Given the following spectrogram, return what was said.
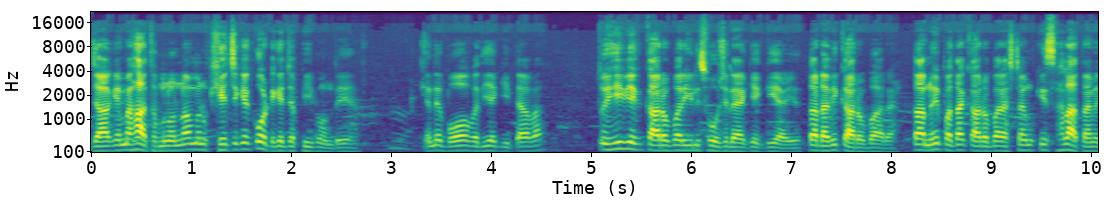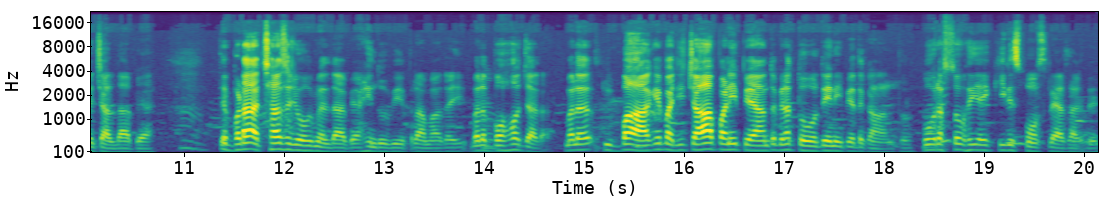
ਜਾ ਕੇ ਮੈਂ ਹੱਥ ਮਿਲਾਉਣਾ ਮੈਨੂੰ ਖਿੱਚ ਕੇ ਘੁੱਟ ਕੇ ਜੱਫੀ ਪਾਉਂਦੇ ਆ। ਕਹਿੰਦੇ ਬਹੁਤ ਵਧੀਆ ਕੀਤਾ ਵਾ। ਤੁਸੀਂ ਵੀ ਇੱਕ ਕਾਰੋਬਾਰੀ ਲਈ ਸੋਚ ਲੈ ਕੇ ਅੱਗੇ ਆਏ ਹੋ। ਤੁਹਾਡਾ ਵੀ ਕਾਰੋਬਾਰ ਹੈ। ਤੁਹਾਨੂੰ ਵੀ ਪਤਾ ਕਾਰੋਬਾਰ ਇਸ ਟਾਈਮ ਕਿਸ ਹਾਲਾਤਾਂ ਵਿੱਚ ਚੱਲਦਾ ਪਿਆ। ਤੇ ਬੜਾ ਅੱਛਾ ਸਹਿਯੋਗ ਮਿਲਦਾ ਪਿਆ ਹਿੰਦੂ ਵੀਰ ਭਰਾਵਾਂ ਦਾ ਜੀ। ਮਤਲਬ ਬਹੁਤ ਜ਼ਿਆਦਾ। ਮਤਲਬ ਬਾ ਕੇ ਭਾਜੀ ਚਾਹ ਪਾਣੀ ਪਿਆਉਣ ਤੋਂ ਬਿਨਾ ਤੋਰਦੇ ਨਹੀਂ ਪਏ ਦੁਕਾਨ ਤੋਂ। ਹੋਰ ਇਸ ਤੋਂ ਵਧੀਆ ਕੀ ਰਿਸਪੌਂਸ ਲੈ ਸਕਦੇ?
